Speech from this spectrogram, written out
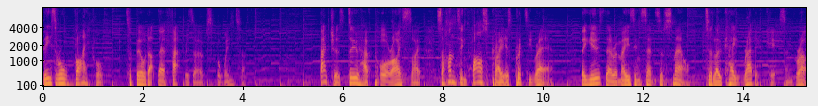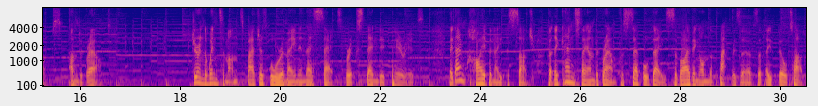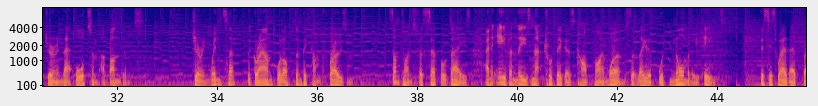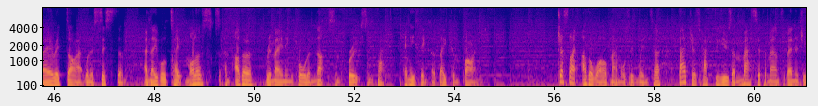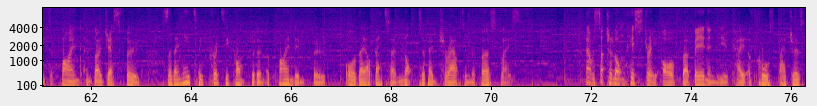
These are all vital to build up their fat reserves for winter. Badgers do have poor eyesight, so hunting fast prey is pretty rare. They use their amazing sense of smell to locate rabbit kits and grubs underground. During the winter months, badgers will remain in their setts for extended periods. They don't hibernate as such, but they can stay underground for several days, surviving on the fat reserves that they've built up during their autumn abundance. During winter, the ground will often become frozen, sometimes for several days, and even these natural diggers can't find worms that they would normally eat. This is where their varied diet will assist them, and they will take mollusks and other remaining fallen nuts and fruits, in fact, anything that they can find. Just like other wild mammals in winter, badgers have to use a massive amount of energy to find and digest food, so they need to be pretty confident of finding food, or they are better not to venture out in the first place. Now, with such a long history of uh, being in the UK, of course, badgers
